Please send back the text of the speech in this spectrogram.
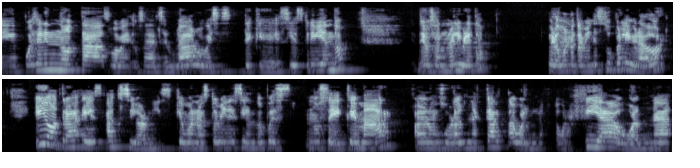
eh, puede ser en notas o, a veces, o sea, el celular o a veces de que sí escribiendo, o sea, en una libreta, pero bueno, también es súper liberador. Y otra es acciones, que bueno, esto viene siendo pues, no sé, quemar a lo mejor alguna carta o alguna fotografía o alguna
